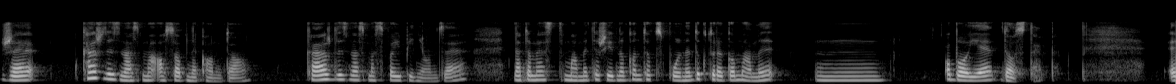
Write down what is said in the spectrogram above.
że każdy z nas ma osobne konto, każdy z nas ma swoje pieniądze, natomiast mamy też jedno konto wspólne, do którego mamy mm, oboje dostęp. E,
